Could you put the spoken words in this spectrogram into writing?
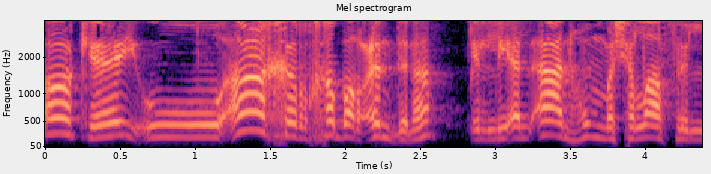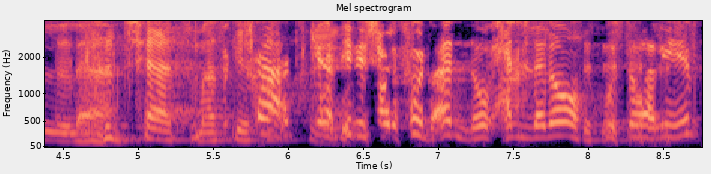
okay وآخر خبر عندنا اللي الآن هم ما شاء الله في ال- الشات ماسكين الشات. قاعدين يسولفون عنه وحللوه وسواليف.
